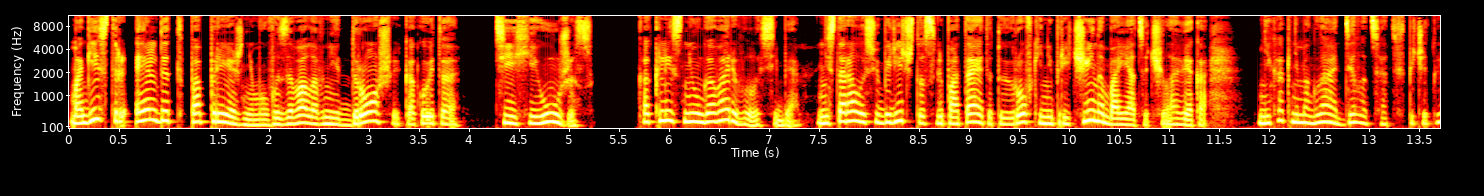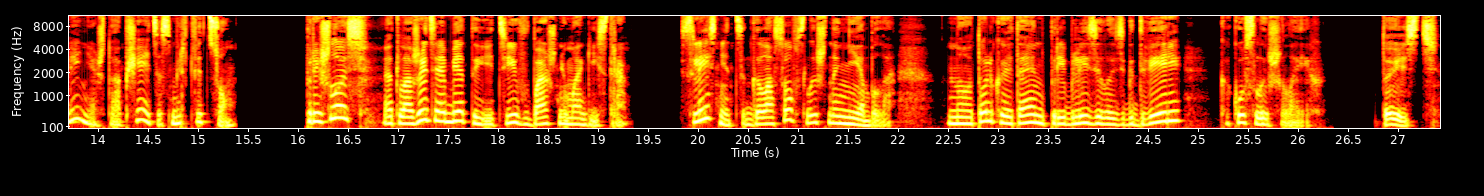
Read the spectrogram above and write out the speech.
Магистр Эльдет по-прежнему вызывала в ней дрожь и какой-то тихий ужас. Как Лис не уговаривала себя, не старалась убедить, что слепота и татуировки не причина бояться человека, никак не могла отделаться от впечатления, что общается с мертвецом. Пришлось отложить обед и идти в башню магистра. С лестницы голосов слышно не было, но только Этайн приблизилась к двери, как услышала их. «То есть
